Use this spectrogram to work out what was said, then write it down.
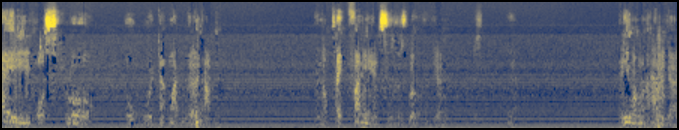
hay or straw or wood that might burn up? And I'll take funny answers as well. Yeah. Anyone want to have a go?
